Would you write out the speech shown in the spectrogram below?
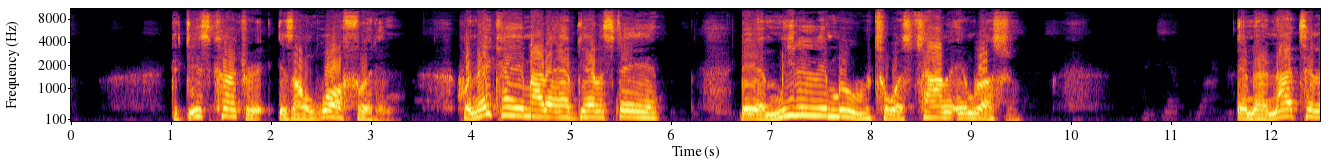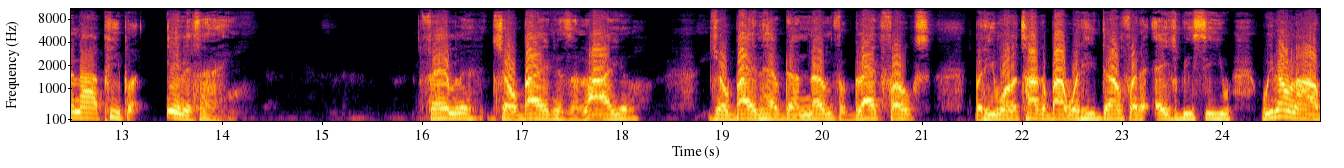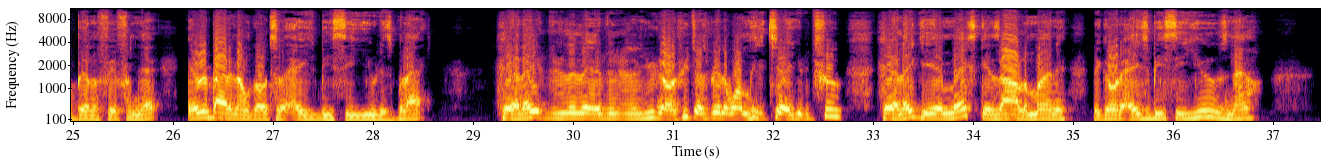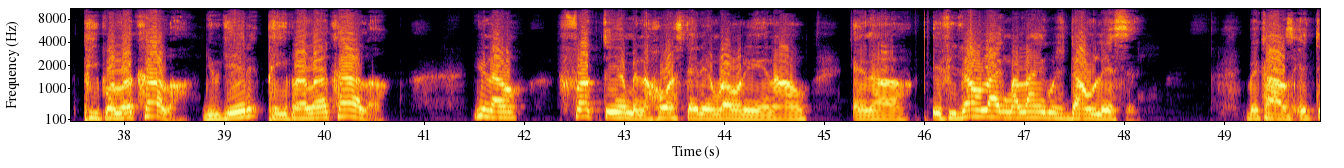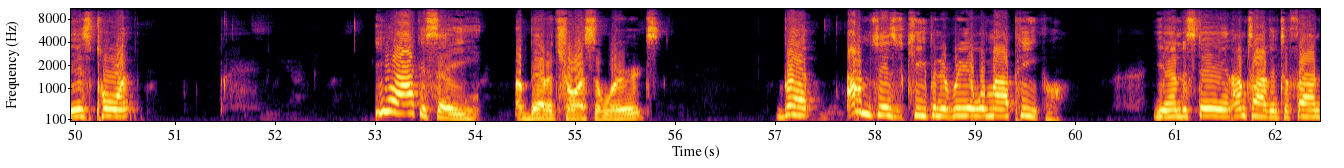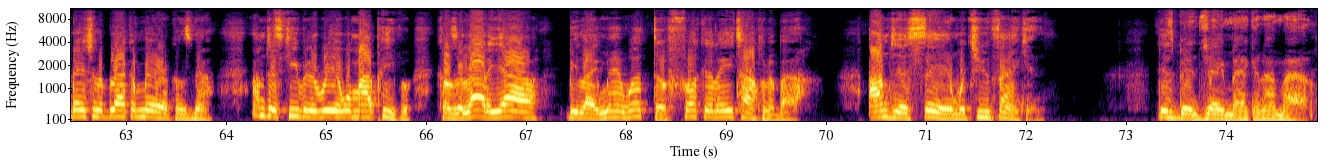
that this country is on war footing. When they came out of Afghanistan, they immediately moved towards China and Russia. And they're not telling our people anything. Family, Joe Biden is a liar. Joe Biden have done nothing for black folks, but he want to talk about what he done for the HBCU. We don't all benefit from that. Everybody don't go to an HBCU that's black. Hell, they, you know, if you just really want me to tell you the truth, hell, they give Mexicans all the money to go to HBCUs now. People of color. You get it? People of color. You know, fuck them and the horse they didn't rode in on. And, uh, if you don't like my language, don't listen. Because at this point, yeah, I could say a better choice of words. But I'm just keeping it real with my people. You understand? I'm talking to Foundation of Black Americans now. I'm just keeping it real with my people. Cause a lot of y'all be like, man, what the fuck are they talking about? I'm just saying what you thinking. This has been J Mac and I'm out.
